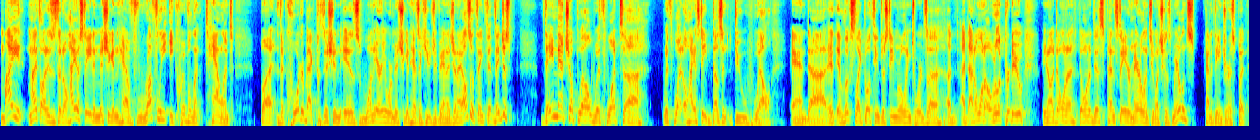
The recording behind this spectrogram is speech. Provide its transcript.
My my thought is, is that Ohio State and Michigan have roughly equivalent talent, but the quarterback position is one area where Michigan has a huge advantage. And I also think that they just they match up well with what uh, with what Ohio State doesn't do well. And uh, it, it, looks like both teams are steamrolling towards a. a I don't want to overlook Purdue. You know, I don't want to don't want to diss Penn State or Maryland too much because Maryland's kind of dangerous. But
